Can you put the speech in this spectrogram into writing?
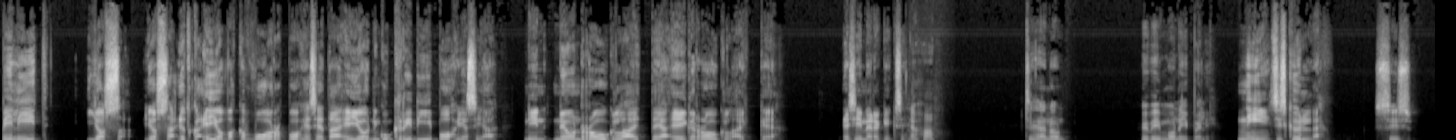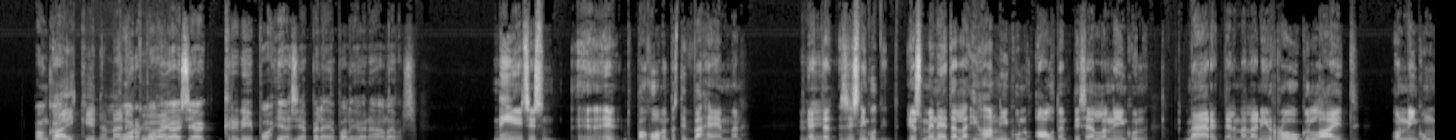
pelit, jossa, jossa, jotka ei ole vaikka vuoropohjaisia tai ei ole niin kuin gridi-pohjaisia, niin ne on rogueliteja eikä roguelikeja esimerkiksi. Jaha. Sehän on hyvin monipeli. Niin, siis kyllä. Siis onko Kaikki nämä nykyään. vuoropohjaisia, gridipohjaisia pelejä paljon enää olemassa? Niin, siis eh, huomattavasti vähemmän. Niin. Että siis niin kuin, jos menee tällä ihan niin kuin autenttisella niin kuin määritelmällä, niin roguelite on niin kuin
